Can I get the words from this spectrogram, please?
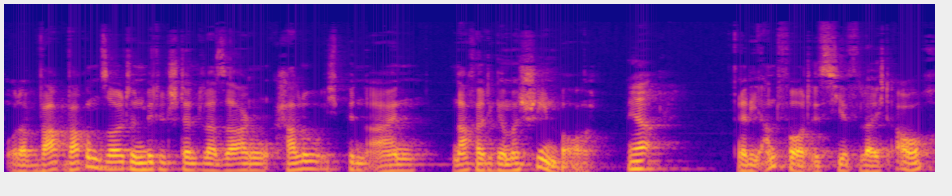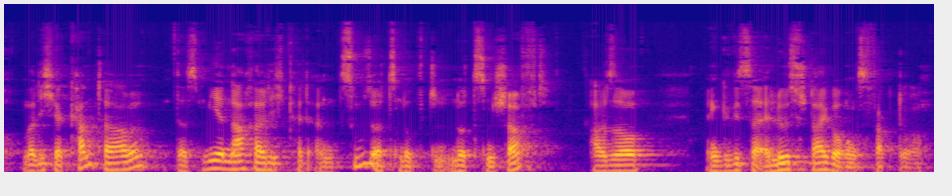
oder wa warum sollte ein Mittelständler sagen, hallo, ich bin ein nachhaltiger Maschinenbauer? Ja. Ja, die Antwort ist hier vielleicht auch, weil ich erkannt habe, dass mir Nachhaltigkeit einen Zusatznutzen Nutzen schafft, also ein gewisser Erlössteigerungsfaktor.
